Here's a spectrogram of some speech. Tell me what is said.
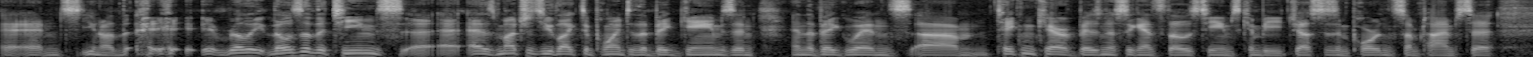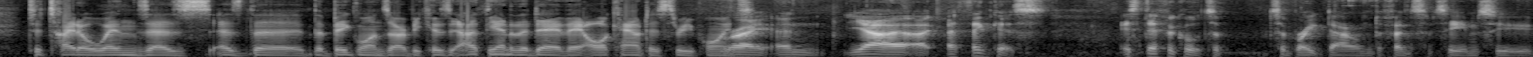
and you know, it, really those are the teams. Uh, as much as you like to point to the big games and and the big wins, um, taking care of business against those teams can be just as important sometimes to to title wins as as the the big ones are because at the end of the day they all count as three points. Right, and yeah, I, I think it's it's difficult to to break down defensive teams who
